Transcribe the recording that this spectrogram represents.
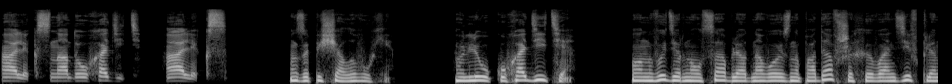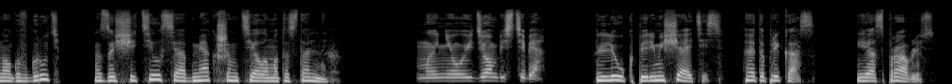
«Алекс, надо уходить. Алекс!» — запищало в ухе. «Люк, уходите!» Он выдернул саблю одного из нападавших и, вонзив клинок в грудь, защитился обмякшим телом от остальных. «Мы не уйдем без тебя». «Люк, перемещайтесь. Это приказ. Я справлюсь».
